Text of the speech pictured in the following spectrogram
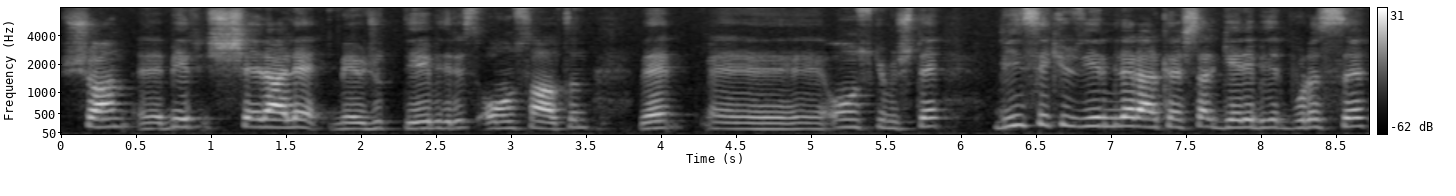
şu an e, bir şelale mevcut diyebiliriz. Ons altın ve e, ons gümüşte 1820'ler arkadaşlar gelebilir. Burası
